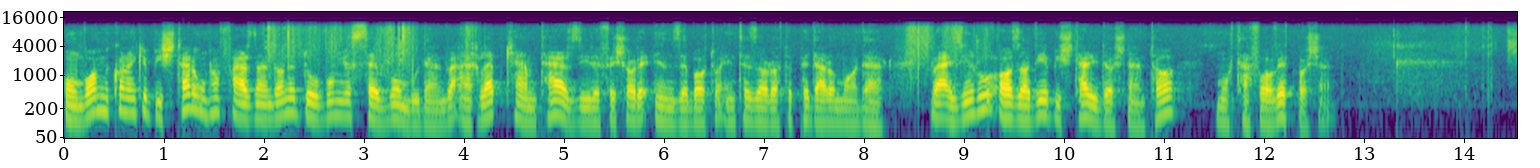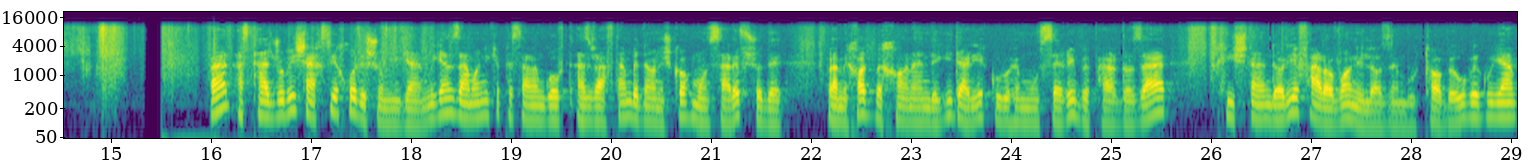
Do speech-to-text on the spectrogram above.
عنوان می‌کنن که بیشتر اونها فرزندان دوم یا سوم بودن و اغلب کمتر زیر فشار انضباط و انتظارات پدر و مادر و از این رو آزادی بیشتری داشتند تا متفاوت باشند. بعد از تجربه شخصی خودشون میگن. میگن زمانی که پسرم گفت از رفتن به دانشگاه منصرف شده و می‌خواد به خوانندگی در یک گروه موسیقی بپردازد خیشتنداری فراوانی لازم بود تا به او بگویم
